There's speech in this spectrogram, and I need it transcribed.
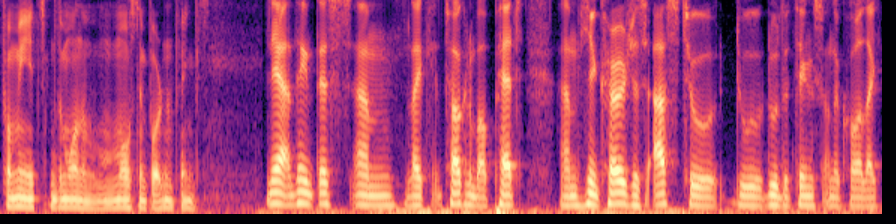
for me. It's the one of the most important things. Yeah, I think this, um, like talking about Pat, um, he encourages us to do do the things on the court. Like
